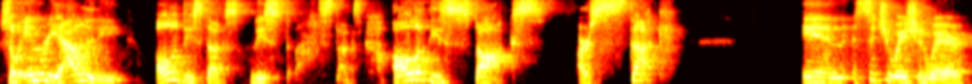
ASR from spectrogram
So in reality, all of these stocks, these stocks, all of these stocks are stuck in a situation where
